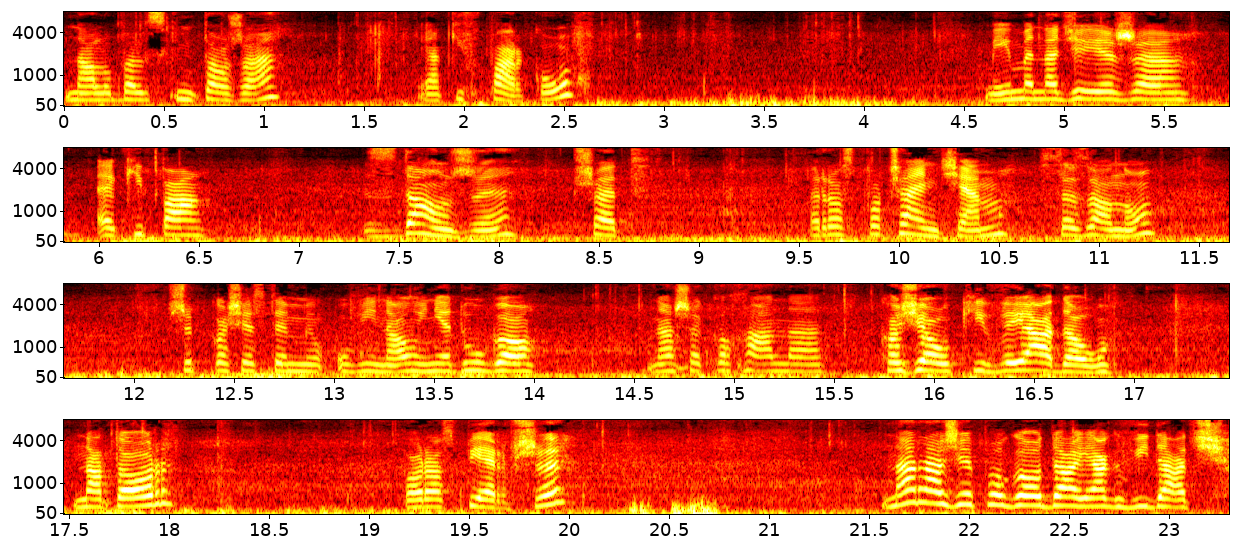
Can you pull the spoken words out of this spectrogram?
na lubelskim torze, jak i w parku. Miejmy nadzieję, że ekipa zdąży przed rozpoczęciem sezonu. Szybko się z tym uwinął i niedługo nasze kochane koziołki wyjadą na tor po raz pierwszy. Na razie pogoda, jak widać,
